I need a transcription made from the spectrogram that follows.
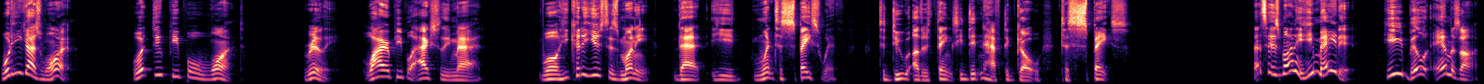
What do you guys want? What do people want? Really? Why are people actually mad? Well, he could have used his money that he went to space with to do other things. He didn't have to go to space. That's his money. He made it. He built Amazon.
